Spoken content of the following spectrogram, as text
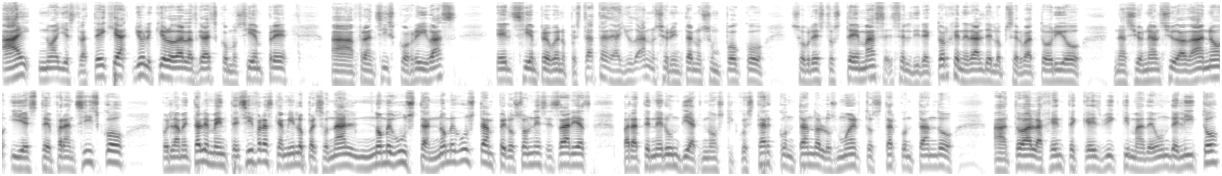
hay, no hay estrategia. Yo le quiero dar las gracias como siempre a Francisco Rivas. Él siempre, bueno, pues trata de ayudarnos y orientarnos un poco sobre estos temas. Es el director general del Observatorio Nacional Ciudadano. Y este, Francisco, pues lamentablemente, cifras que a mí en lo personal no me gustan, no me gustan, pero son necesarias para tener un diagnóstico. Estar contando a los muertos, estar contando a toda la gente que es víctima de un delito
